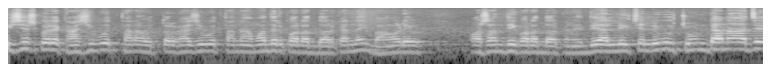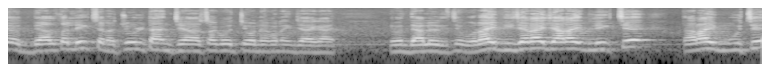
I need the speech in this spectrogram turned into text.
বিশেষ করে কাশীপুর থানা, উত্তর কাশীপুর থানা আমাদের করার দরকার নেই, ভাঙড়ে অশান্তি করার দরকার নেই। দেয়াল লিখছে লিখুক চুন টানা আছে, দেয়াল তো লিখছে না, চুল টানছে আশা করছি অনেক অনেক জায়গায়। এবং দেয়াল লিখছে, ওরাই নিজেরাই যারাই লিখছে, তারাই মুছে,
